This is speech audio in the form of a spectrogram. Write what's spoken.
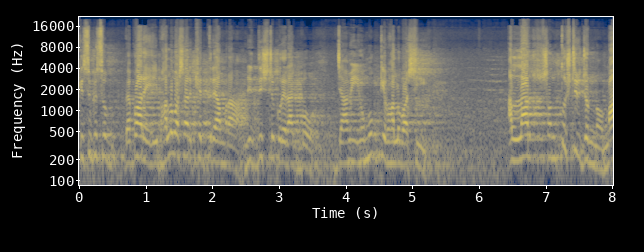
কিছু কিছু ব্যাপারে এই ভালোবাসার ক্ষেত্রে আমরা নির্দিষ্ট করে রাখব যে আমি অমুককে ভালোবাসি। আল্লাহর সন্তুষ্টির জন্য মা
